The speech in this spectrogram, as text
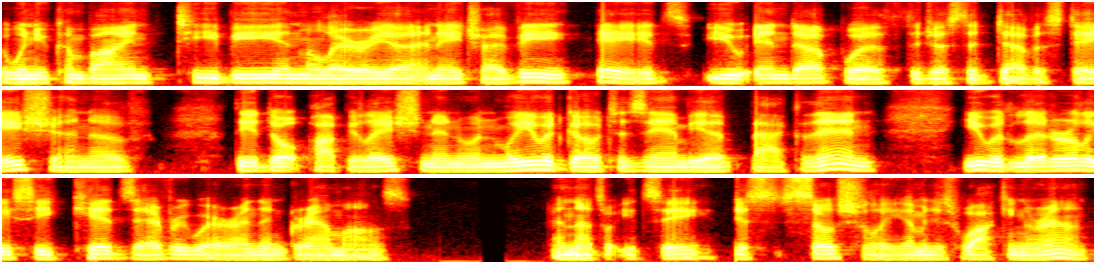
when you combine TB and malaria and HIV AIDS, you end up with just a devastation of the adult population. And when we would go to Zambia back then, you would literally see kids everywhere and then grandmas. And that's what you'd see just socially. I mean, just walking around.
